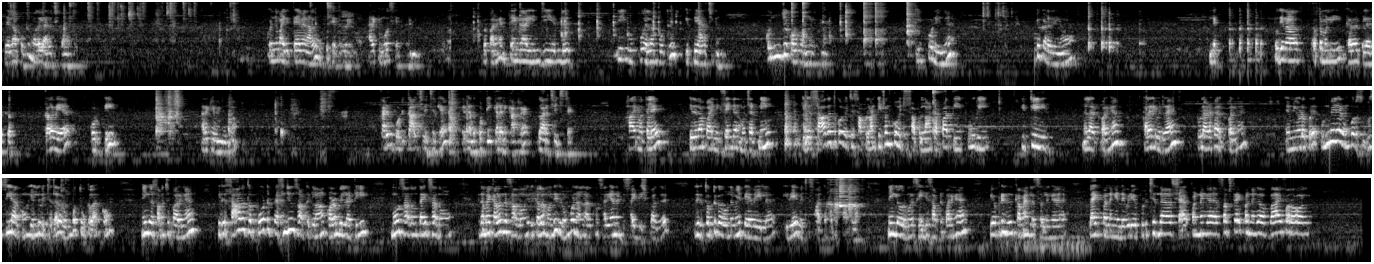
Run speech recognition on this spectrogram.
இதெல்லாம் போட்டு முதல்ல அரைச்சிக்கோங்க. கொஞ்சமாக இதுக்கு தேவையான அளவு உப்பு சேர்த்துக்கிறேன் அரைக்கும் போது சேர்த்துக்கிறேன். இப்போ பாருங்கள் தேங்காய் இஞ்சி எள் ஈ உப்பு எல்லாம் போட்டு இப்படி அரைச்சிக்கணும். கொஞ்சம் குழப்பம் இருக்கணும். இப்போ நீங்கள் பொட்டுக்கடலையும் இந்த புதினா கொத்தமல்லி கருவேப்பிலை இருக்க கலவையை கொட்டி அரைக்க வேண்டியதுதான். கடுகு போட்டு தாளித்து வச்சுருக்கேன். எனக்கு அதை கொட்டி கிளறி காட்டுறேன். துவரைச்சி அரைச்சி வச்சுட்டேன். ஹாய் மக்களே இதுதான்ப்பா இன்றைக்கி செஞ்ச நம்ம சட்னி. இது சாதத்துக்கும் வச்சு சாப்பிட்லாம் டிஃபனுக்கும் வச்சு சாப்பிட்லாம். சப்பாத்தி பூரி இட்லி நல்லா இருக்குது பாருங்கள் கலரி விடுறேன். இவ்வளோ அழகாக இருக்குது பாருங்கள் எண்ணெயோட கூட உண்மையிலே ரொம்ப ருசியாக இருக்கும். எள்ளு வச்சதால் ரொம்ப தூக்கலாக இருக்கும். நீங்களும் சமைச்சு பாருங்கள் இது சாதத்தில் போட்டு பிசைஞ்சும் சாப்பிட்டுக்கலாம். குழம்பு இல்லாட்டி மோர் சாதம் தயிர் சாதம் இந்த மாதிரி கலந்த சாதம் இதுக்கெல்லாம் வந்து இது ரொம்ப நல்லாயிருக்கும். சரியான சைட் டிஷ் அது. இதுக்கு தொட்டுக்க ஒன்றுமே தேவையில்லை. இதே வச்சு சாதத்தை போட்டு சாப்பிடலாம். நீங்களும் ஒரு முறை செஞ்சு சாப்பிட்டு பாருங்கள் எப்படி இருந்தது கமெண்டில் சொல்லுங்கள் லைக் பண்ணுங்கள் இந்த வீடியோ பிடிச்சிருந்தா ஷேர் பண்ணுங்கள் சப்ஸ்கிரைப் பண்ணுங்கள் பாய் ஃபார் ஆல்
